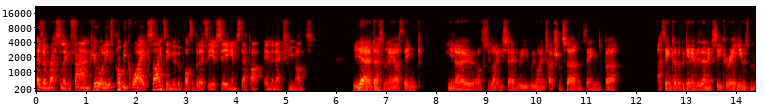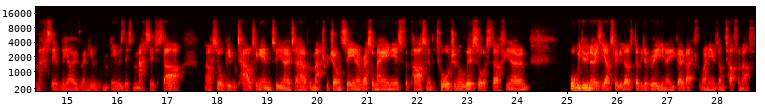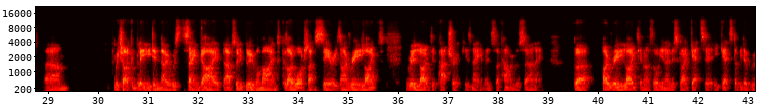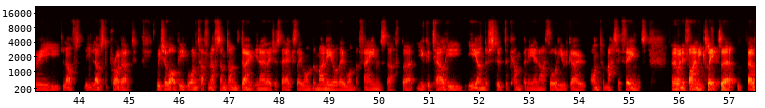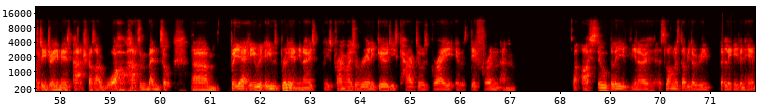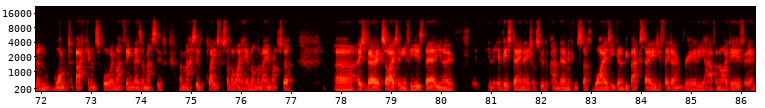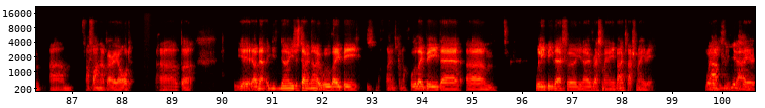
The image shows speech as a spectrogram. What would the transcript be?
as a wrestling fan purely, is probably quite exciting with the possibility of seeing him step up in the next few months. Yeah, definitely. I think you know, obviously, like you said, we we won't touch on certain things, but I think at the beginning of his NXT career, he was massively over, and he was he was this massive star. I saw people touting him to you know to have a match with John Cena at WrestleManias for passing of the torch and all this sort of stuff, you know. And what we do know is he absolutely loves WWE. You know, you go back from when he was on Tough Enough. Um, which I completely didn't know was the same guy. That absolutely blew my mind because I watched that series and I really liked, really liked it. Patrick, his name is, I can't remember the surname, but I really liked him. And I thought, you know, this guy gets it. He gets WWE. He loves, he loves the product, which a lot of people on Tough Enough sometimes don't. You know, they're just there because they want the money or they want the fame and stuff. But you could tell he he understood the company, and I thought he would go on to massive things. And then when it finally clicked that Velveteen Dream is Patrick, I was like, wow, that's mental. Um, but yeah, he he was brilliant. You know, his his promos were really good. His character was great. It was different, and I still believe, you know, as long as WWE believe in him and want to back him and support him, I think there's a massive a massive place for someone like him on the main roster. Uh, it's very exciting if he is there. You know, in, in, this day and age, obviously with the pandemic and stuff, why is he going to be backstage if they don't really have an idea for him? Um, I find that very odd. Uh, but yeah, I know, you know, you just don't know. Will they be? My phone's gone off. Will they be there? Um, will he be there for you know WrestleMania Backlash? Maybe. Will um, he? You know.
